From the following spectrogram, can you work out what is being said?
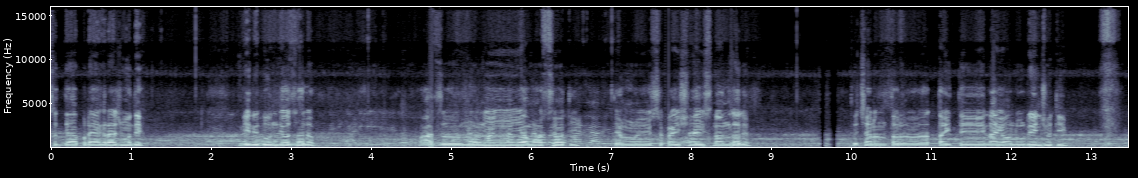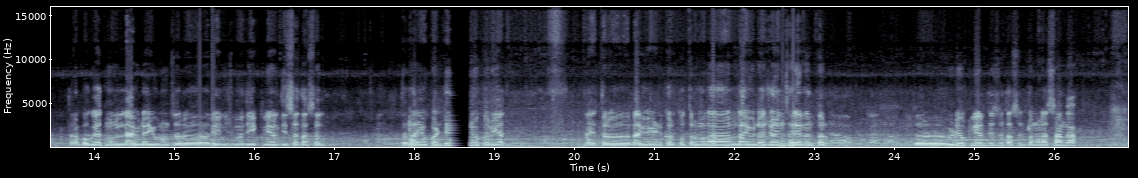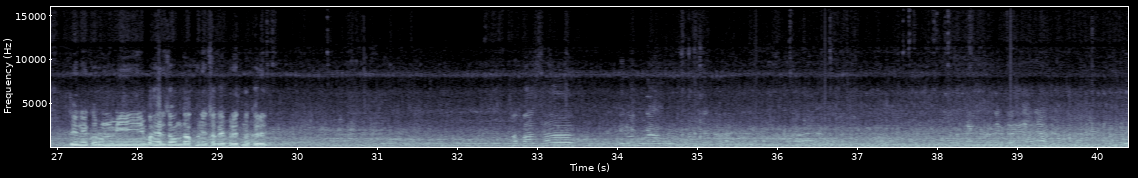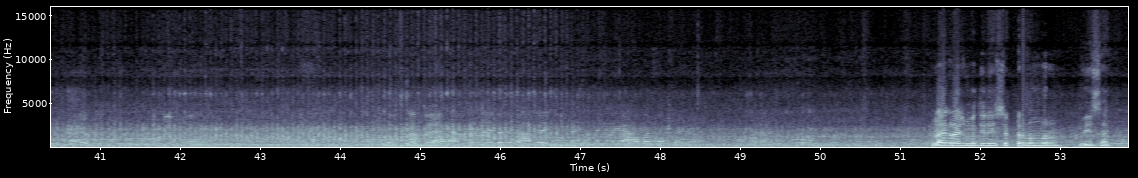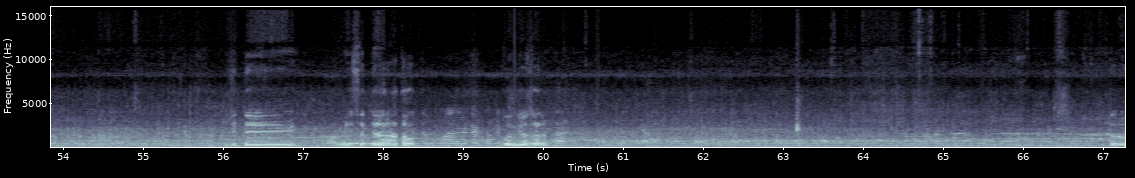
सध्या प्रयागराजमध्ये गेली दोन दिवस झालं. आज मौनी अमावस्या होती. त्यामुळे सकाळी शाही स्नान झाले. त्याच्यानंतर आत्ता इथे लाईव्ह आलो रेंज होती. तर बघूयात मला लाईव्हला येऊन जर रेंजमध्ये क्लिअर दिसत असेल तर लाईव्ह कंटिन्यू करूयात. नाहीतर लाईव्ह एंड करतो. तर मला लाईव्हला जॉईन झाल्यानंतर जर व्हिडिओ क्लिअर दिसत असेल तर मला सांगा. जेणेकरून मी बाहेर जाऊन दाखवण्याचा काही प्रयत्न करेल. प्रयागराजमधील हे सेक्टर नंबर वीस आहे. जिथे आम्ही सध्या राहत आहोत. दोन दिवस झालं. तर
